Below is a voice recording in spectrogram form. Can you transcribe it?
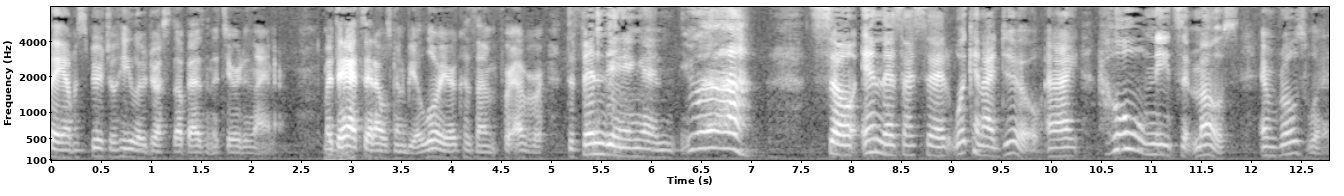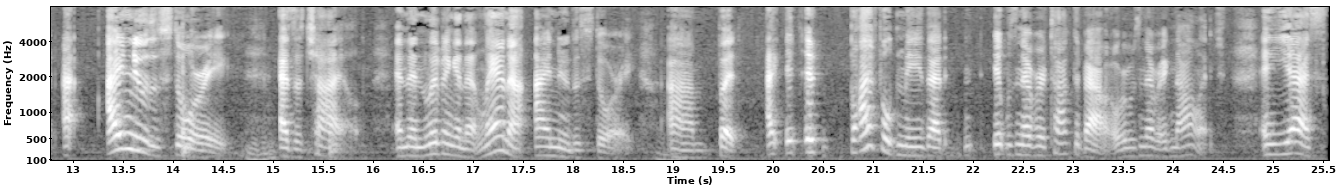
say I'm a spiritual healer dressed up as an interior designer. My dad said I was going to be a lawyer because I'm forever defending and. ah. So in this, I said, what can I do? And I, who needs it most? And Rosewood. I, I knew the story as a child, and then living in Atlanta, I knew the story. Um, but I, it, it baffled me that it was never talked about or it was never acknowledged. And yes,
